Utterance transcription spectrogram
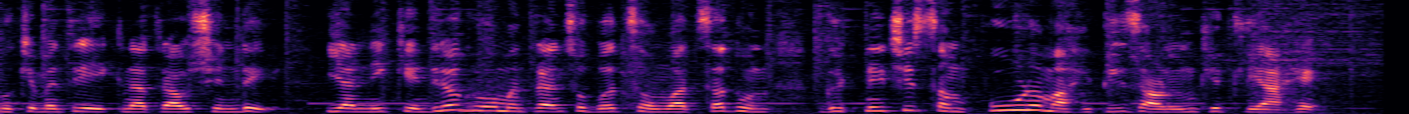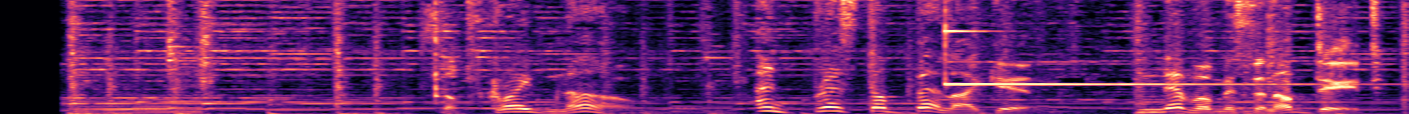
मुख्यमंत्री एकनाथराव शिंदे यांनी केंद्रीय गृहमंत्र्यांसोबत संवाद साधून घटनेची संपूर्ण माहिती जाणून घेतली आहे. Subscribe now and press the bell icon never miss an update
